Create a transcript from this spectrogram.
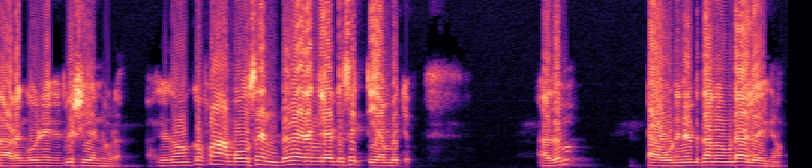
നാടൻ കോഴിയൊക്കെ കൃഷി ചെയ്യുന്നുണ്ട് ഇവിടെ. ഇത് നമുക്ക് ഫാം ഹൗസ് എന്ത് വേണമെങ്കിലായിട്ട് സെറ്റ് ചെയ്യാൻ പറ്റും. അതും ടൗണിനടുത്താണ് നമ്മൾ ആലോചിക്കണം.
